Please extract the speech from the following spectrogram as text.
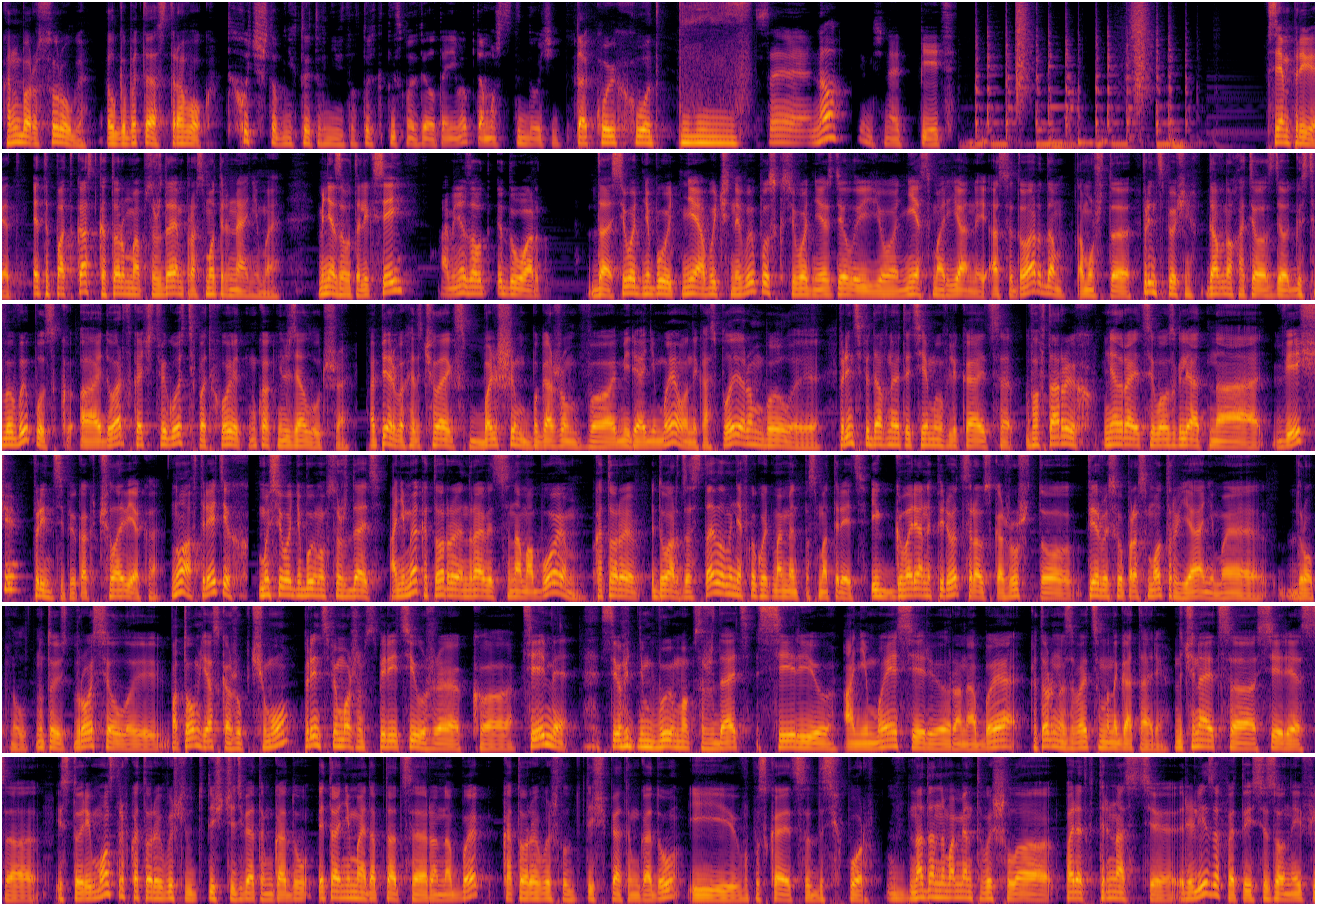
Канбару Суруга, ЛГБТ-островок. Ты хочешь, чтобы никто этого не видел, только ты смотрел это аниме, потому что стыдно очень. Такой ход. Пуф. Сэно и начинает петь. Всем привет! Это подкаст, в котором мы обсуждаем просмотренное аниме. Меня зовут Алексей. А меня зовут Эдуард. Да, сегодня будет необычный выпуск. Сегодня я сделаю ее не с Марьяной, а с Эдуардом, потому что, в принципе, очень давно хотела сделать гостевой выпуск, а Эдуард в качестве гостя подходит, ну, как нельзя лучше. Во-первых, это человек с большим багажом в мире аниме, он и косплеером был, и, в принципе, давно этой темой увлекается. Во-вторых, мне нравится его взгляд на вещи, в принципе, как человека. Ну, а в-третьих, мы сегодня будем обсуждать аниме, которое нравится нам обоим, которое Эдуард заставил меня в какой-то момент посмотреть. И говоря наперед, сразу скажу, что первый свой просмотр я аниме дропнул. Ну, то есть бросил, и потом я скажу почему. В принципе, можем перейти уже к теме. Сегодня мы будем обсуждать серию аниме, серию Ранабе, которая называется Моногатари. Начинается серия с истории монстров, которые вышли в 2009 году. Это аниме-адаптация Ранабе, которая вышла в 2005 году и выпускается до сих пор. На данный момент вышло порядка 13 релизов, это и сезонные фильмы.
